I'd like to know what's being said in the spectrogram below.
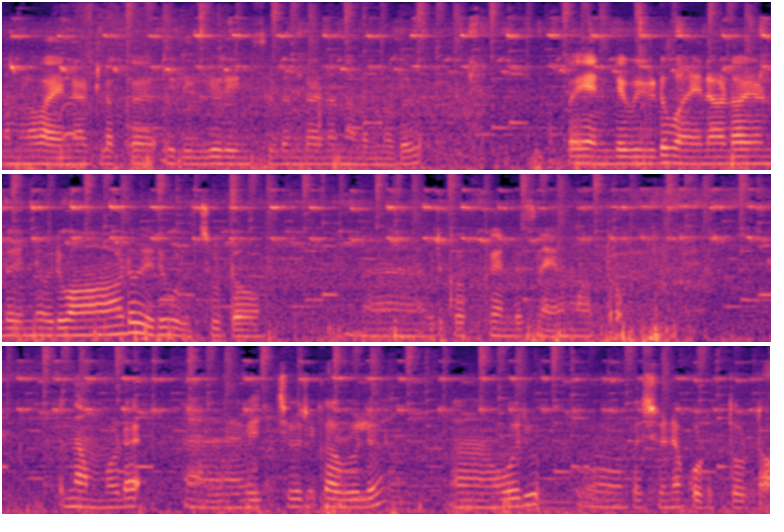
നമ്മളെ വയനാട്ടിലൊക്കെ വലിയൊരു ഇൻസിഡന്റാണ് നടന്നത്. അപ്പോൾ എന്റെ വീട് വയനാടായതുകൊണ്ട് എന്നെ ഒരുപാട് പേര് വിളിച്ചു കേട്ടോ അവർക്കൊക്കെ എന്റെ സ്നേഹം മാത്രം. നമ്മുടെ വെച്ചൊരു കവിൽ ഒരു പശുവിനെ കൊടുത്തു കേട്ടോ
